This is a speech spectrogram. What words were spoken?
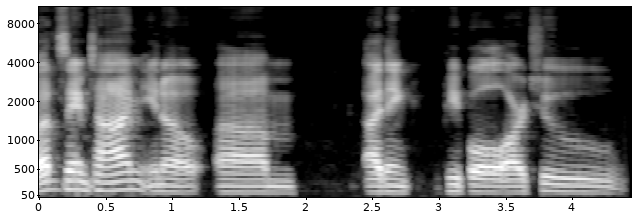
But at the same time, you know, um, I think people are too,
